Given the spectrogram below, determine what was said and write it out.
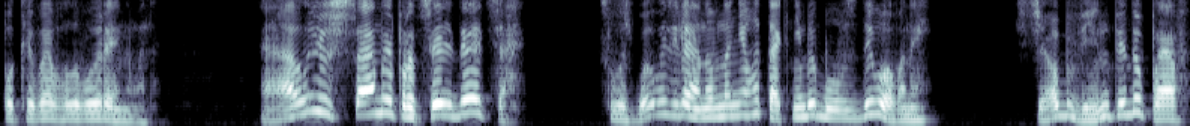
покивав головою Рейнеман. Але ж саме про це йдеться. Службовець глянув на нього так, ніби був здивований. Щоб він підупав.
